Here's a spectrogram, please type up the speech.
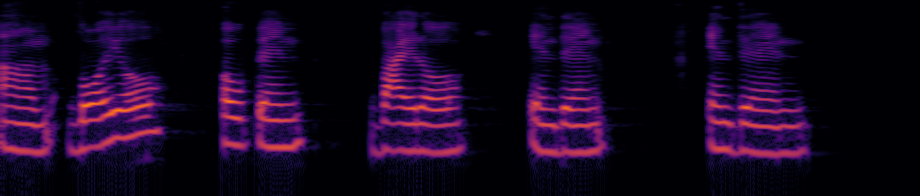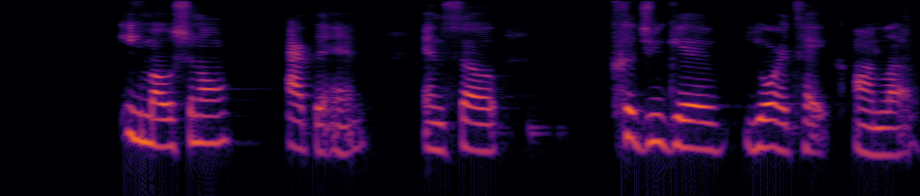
um, loyal, open, vital, and then and then emotional at the end. And so could you give your take on love?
